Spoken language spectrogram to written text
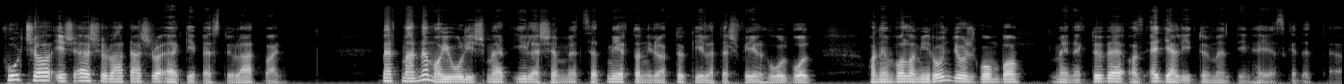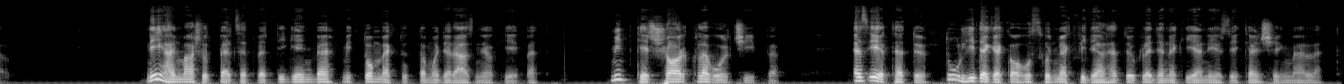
Furcsa és első látásra elképesztő látvány. Mert már nem a jól ismert, élesen metszett, mértanilag tökéletes félhol volt, hanem valami rongyos gomba, melynek töve az egyenlítő mentén helyezkedett el. Néhány másodpercet vett igénybe, míg Tom meg tudta magyarázni a képet. Mindkét sark le volt csípve. Ez érthető, túl hidegek ahhoz, hogy megfigyelhetők legyenek ilyen érzékenység mellett.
